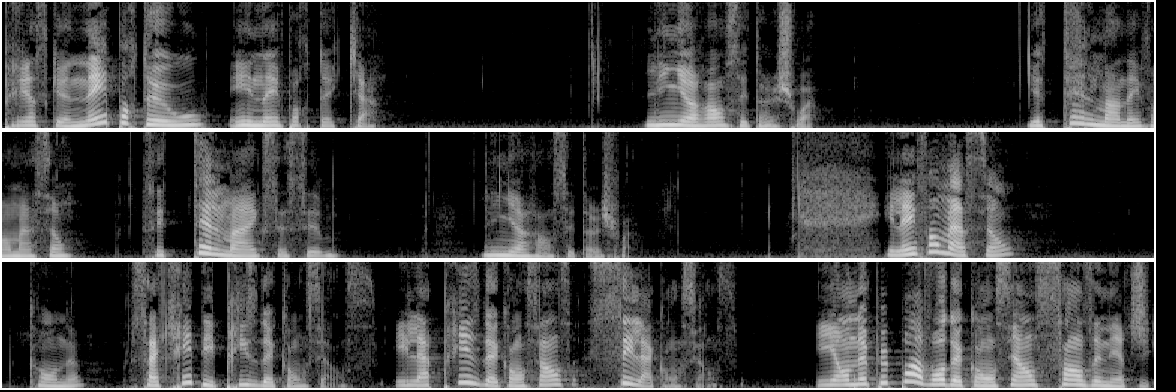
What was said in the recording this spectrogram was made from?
presque n'importe où et n'importe quand. L'ignorance est un choix. Il y a tellement d'informations. C'est tellement accessible. L'ignorance est un choix. Et l'information qu'on a, ça crée des prises de conscience. Et la prise de conscience, c'est la conscience. Et on ne peut pas avoir de conscience sans énergie.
